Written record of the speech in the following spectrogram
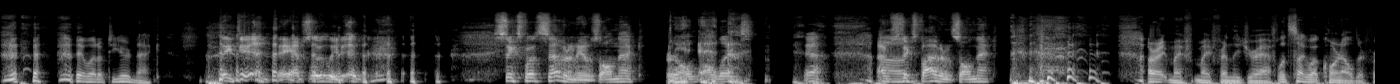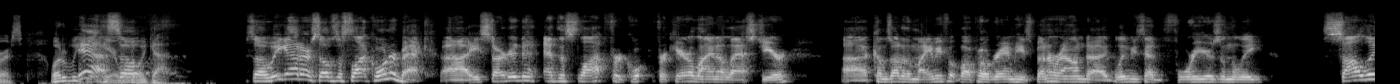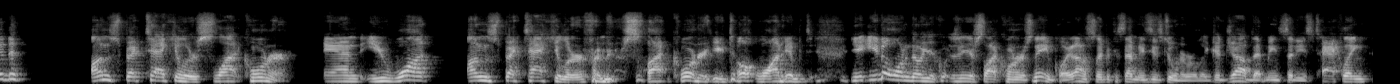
they went up to your neck. They did. They absolutely did. Six foot seven, and it was all neck or all, all legs. Yeah, I'm Um, six five, and it's all neck. All right, my my friendly giraffe. Let's talk about Corn Elder first. What did we Yeah, get here? so- what do we got? So we got ourselves a slot cornerback. Uh, he started at the slot for for Carolina last year. Uh, comes out of the Miami football program. He's been around. Uh, I believe he's had four years in the league. Solid, unspectacular slot corner, and you want unspectacular from your slot corner. You don't want him. To, you, you don't want to know your your slot corner's name, quite honestly, because that means he's doing a really good job. That means that he's tackling.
